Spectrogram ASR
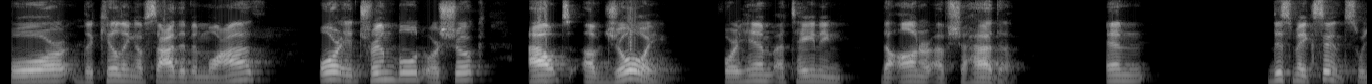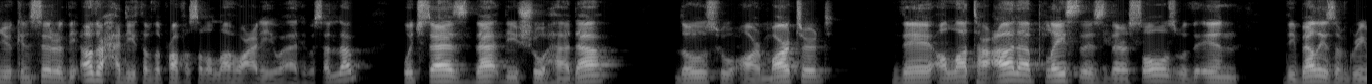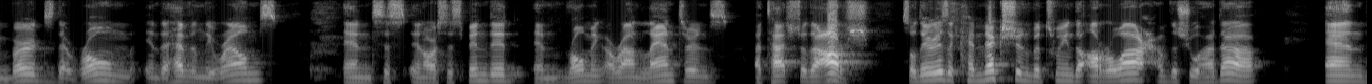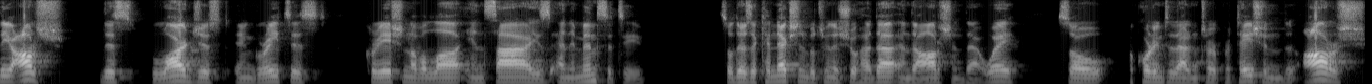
for the killing of Sa'd ibn Mu'adh, or it trembled or shook out of joy for him attaining the honor of Shahada. And this makes sense when you consider the other hadith of the Prophet ﷺ, which says that the shuhada, those who are martyred, they, Allah Ta'ala places their souls within the bellies of green birds that roam in the heavenly realms and, and are suspended and roaming around lanterns attached to the arsh. So there is a connection between the arwah of the shuhada and the arsh, this largest and greatest creation of Allah in size and immensity. So there's a connection between the shuhada and the arsh in that way. So according to that interpretation, the arsh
